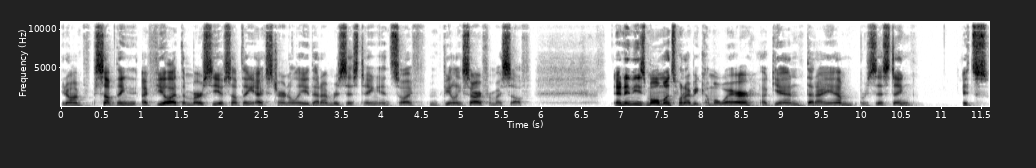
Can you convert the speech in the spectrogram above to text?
You know, I'm something I feel at the mercy of something externally that I'm resisting, and so I'm feeling sorry for myself. And in these moments when I become aware again that I am resisting, it's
